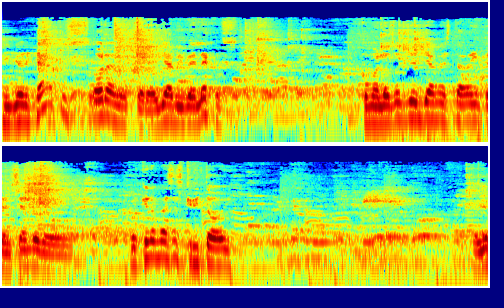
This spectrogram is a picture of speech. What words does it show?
Y yo dije, ah, pues órale, pero ella vive lejos. Como a los dos días ya me estaba intenciando de, ¿por qué no me has escrito hoy? O yo,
